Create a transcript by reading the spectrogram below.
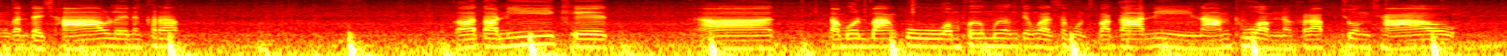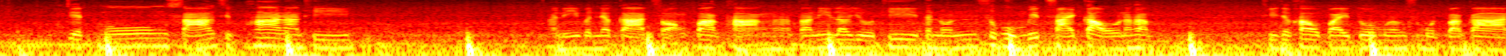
ำกันแต่เช้าเลยนะครับ ก็ตอนนี้เขตอ่าตำบลบางปูอำเภอเมืองจังหวัดสมุทรปราการนี่น้ำท่วมนะครับ ช่วงเช้า 7โมง35 นาที อันนี้บรรยากาศสองฝากทางนะตอนนี้เราอยู่ที่ถนนสุขุมวิทสายเก่านะครับ ที่จะเข้าไปตัวเมืองสมุทรปราการ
